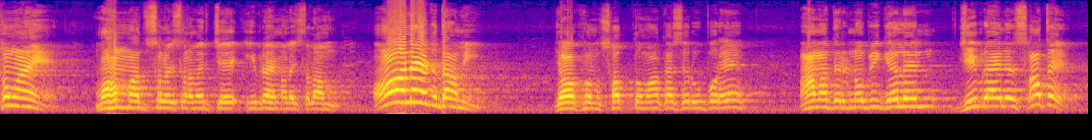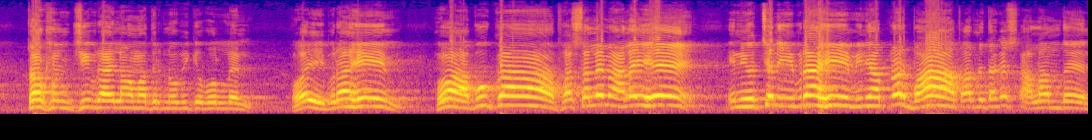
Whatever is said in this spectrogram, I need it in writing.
সময়ে মোহাম্মদ সাল্লাহ সাল্লামের চেয়ে ইব্রাহিম আলাইসাল্লাম অনেক দামি। যখন সপ্তম আকাশের উপরে আমাদের নবী গেলেন জিব্রাইলের সাথে তখন জিব্রাইল আমাদের নবীকে বললেন, ও ইব্রাহিম হো আবুকা ফসালেম আলাইহে। ইনি হচ্ছেন ইব্রাহিম, ইনি আপনার বাপ, আপনি তাকে সালাম দেন।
